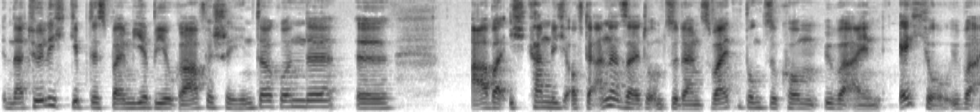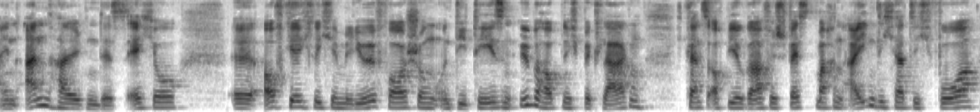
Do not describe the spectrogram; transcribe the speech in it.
natürlich gibt es bei mir biografische Hintergründe, äh, aber ich kann mich auf der anderen Seite, um zu deinem zweiten Punkt zu kommen, über ein Echo, über ein anhaltendes Echo äh, auf kirchliche Milieuforschung und die Thesen überhaupt nicht beklagen. Ich kann es auch biografisch festmachen. Eigentlich hatte ich vor,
